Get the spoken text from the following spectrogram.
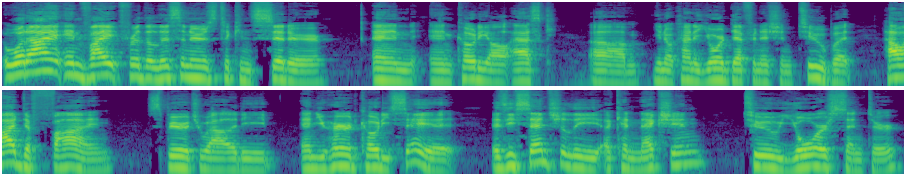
what I invite for the listeners to consider, and and Cody, I'll ask, um, you know, kind of your definition too, but how I define spirituality, and you heard Cody say it, is essentially a connection to your center,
